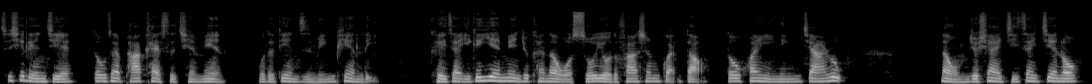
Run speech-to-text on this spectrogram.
这些连接都在 Podcast 前面。我的电子名片里，可以在一个页面就看到我所有的发声管道，都欢迎您加入。那我们就下一集再见喽。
